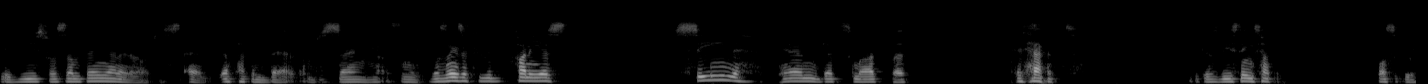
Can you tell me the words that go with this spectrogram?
they've used for something. I don't know. Just uh, that happened there. I'm just saying, you know, it wasn't exactly the funniest scene and get smart, but it happened because these things happen, possibly.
